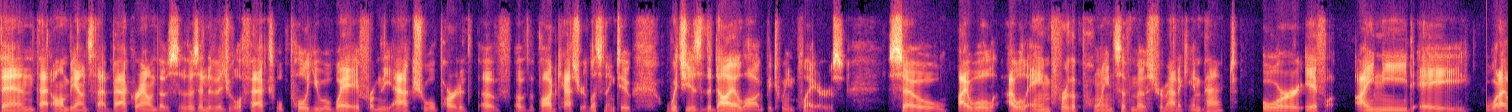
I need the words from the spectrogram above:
then that ambiance, that background, those those individual effects will pull you away from the actual part of, of, of the podcast you're listening to, which is the dialogue between players. So I will I will aim for the points of most dramatic impact, or if I need a what I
